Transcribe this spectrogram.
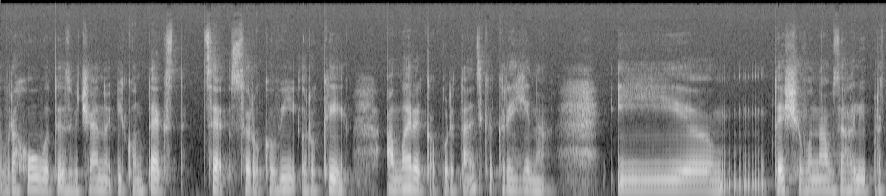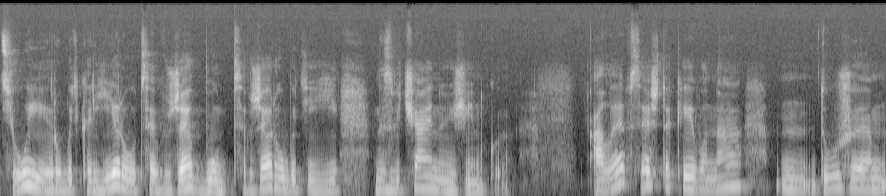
враховувати, звичайно, і контекст. Це 40-ві роки, Америка, британська країна. І те, що вона взагалі працює і робить кар'єру, це вже бунт, це вже робить її незвичайною жінкою. Але все ж таки вона дуже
